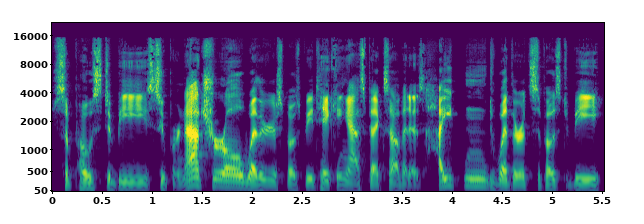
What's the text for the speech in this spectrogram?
supposed to be supernatural, whether you're supposed to be taking aspects of it as heightened, whether it's supposed to be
